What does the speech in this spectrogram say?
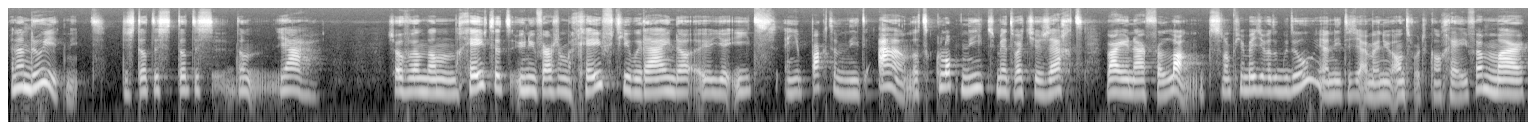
en dan doe je het niet. Dus dat is, dat is dan, ja, Zo van, dan geeft het universum, geeft je brein eh, je iets en je pakt hem niet aan. Dat klopt niet met wat je zegt waar je naar verlangt. Snap je een beetje wat ik bedoel? Ja, niet dat jij mij nu antwoord kan geven, maar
